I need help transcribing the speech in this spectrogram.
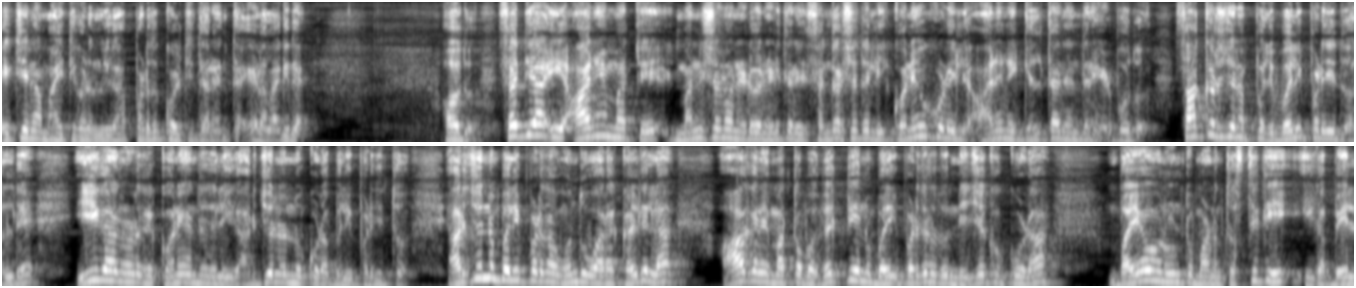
ಹೆಚ್ಚಿನ ಮಾಹಿತಿಗಳನ್ನು ಈಗ ಪಡೆದುಕೊಳ್ತಿದ್ದಾರೆ ಅಂತ ಹೇಳಲಾಗಿದೆ. ಹೌದು. ಸದ್ಯ ಈ ಆನೆ ಮತ್ತು ಮನುಷ್ಯನ ನಡುವೆ ನಡೀತಾರೆ. ಸಂಘರ್ಷದಲ್ಲಿ ಕೊನೆಗೂ ಕೂಡ ಇಲ್ಲಿ ಆನೆನೇ ಗೆಲ್ತಾನೆ ಅಂತಲೇ ಹೇಳ್ಬೋದು. ಸಾಕಷ್ಟು ಜನ ಬಲಿ ಬಲಿ ಪಡೆದಿದ್ದು ಅಲ್ಲದೆ ಈಗ ನೋಡಿದ್ರೆ ಕೊನೆ ಹಂತದಲ್ಲಿ ಈಗ ಅರ್ಜುನನ್ನು ಕೂಡ ಬಲಿ ಪಡೆದಿತ್ತು. ಅರ್ಜುನ ಬಲಿ ಪಡೆದ ಒಂದು ವಾರ ಕಳೆದಿಲ್ಲ. ಆಗಲೇ ಮತ್ತೊಬ್ಬ ವ್ಯಕ್ತಿಯನ್ನು ಬಲಿ ಪಡೆದಿರೋದು ನಿಜಕ್ಕೂ ಕೂಡ ಭಯವನ್ನು ಉಂಟು ಮಾಡುವಂಥ ಸ್ಥಿತಿ ಈಗ ಬೇಲ್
